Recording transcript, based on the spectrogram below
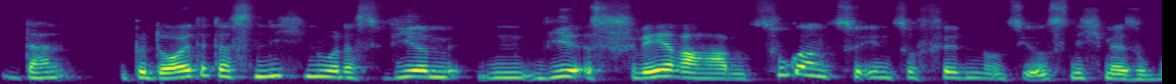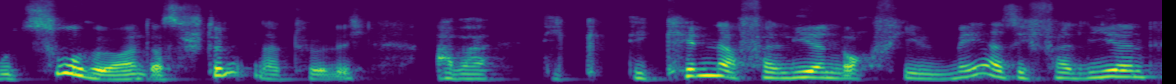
dann bedeutet das nicht nur, dass wir, wir es schwerer haben, Zugang zu ihnen zu finden und sie uns nicht mehr so gut zuhören. Das stimmt natürlich. Aber die, die Kinder verlieren noch viel mehr. Sie verlieren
